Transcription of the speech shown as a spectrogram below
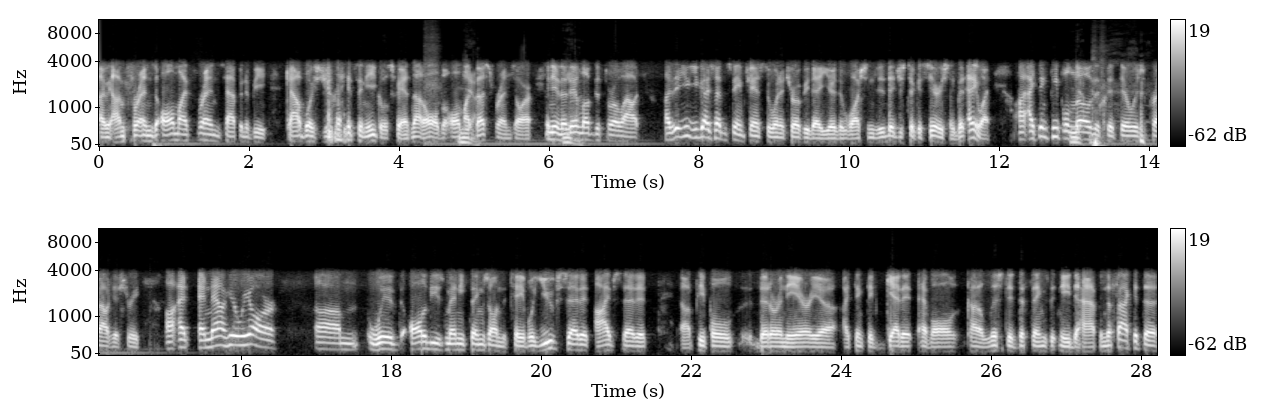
I mean, I'm friends. All my friends happen to be Cowboys, Giants, and Eagles fans. Not all, but all my yeah. best friends are. And you know, yeah. they love to throw out. I think you, you guys had the same chance to win a trophy that year that Washington did. They just took it seriously. But anyway, I, I think people know that, that there was a proud history, uh, and and now here we are um, with all of these many things on the table. You've said it. I've said it uh, people that are in the area, I think that get it, have all kind of listed the things that need to happen. The fact that the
